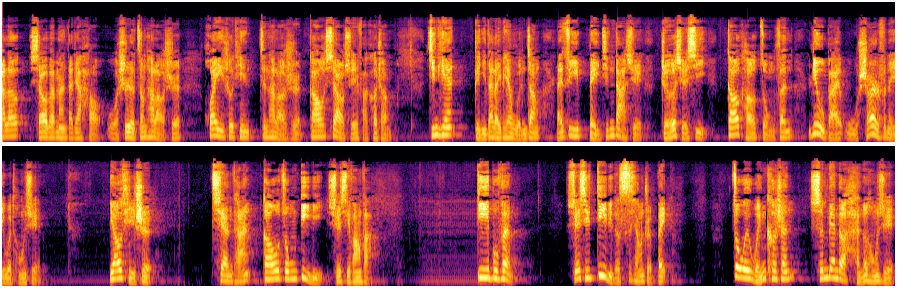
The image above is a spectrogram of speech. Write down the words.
Hello，小伙伴们，大家好，我是曾涛老师，欢迎收听曾涛老师高效学习法课程。今天给您带来一篇文章，来自于北京大学哲学系高考总分六百五十二分的一位同学，标题是“浅谈高中地理学习方法”。第一部分，学习地理的思想准备。作为文科生。身边的很多同学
